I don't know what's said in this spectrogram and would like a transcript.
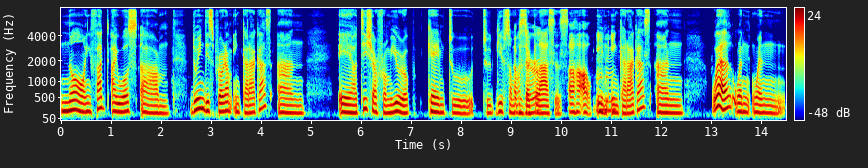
No, in fact, I was um, doing this program in Caracas, and a, teacher from Europe came to to give some master Observe? classes Uh-huh. Oh, in mhm. in Caracas. And well, when when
